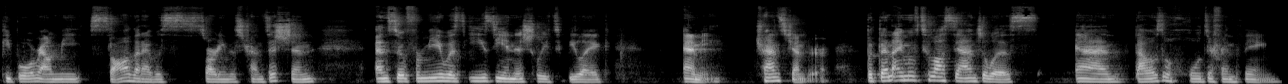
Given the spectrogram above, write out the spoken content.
people around me saw that I was starting this transition. And so for me, it was easy initially to be like, Emmy, transgender. But then I moved to Los Angeles and that was a whole different thing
